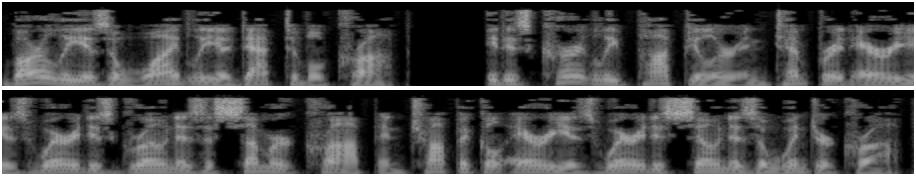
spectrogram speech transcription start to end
Barley is a widely adaptable crop. It is currently popular in temperate areas where it is grown as a summer crop and tropical areas where it is sown as a winter crop.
